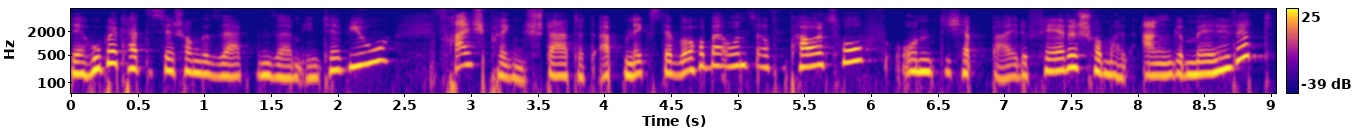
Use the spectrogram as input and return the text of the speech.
der Hubert hat es ja schon gesagt in seinem Interview. Freispringen startet ab nächster Woche bei uns auf dem Paulshof und ich habe beide Pferde schon mal angemeldet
